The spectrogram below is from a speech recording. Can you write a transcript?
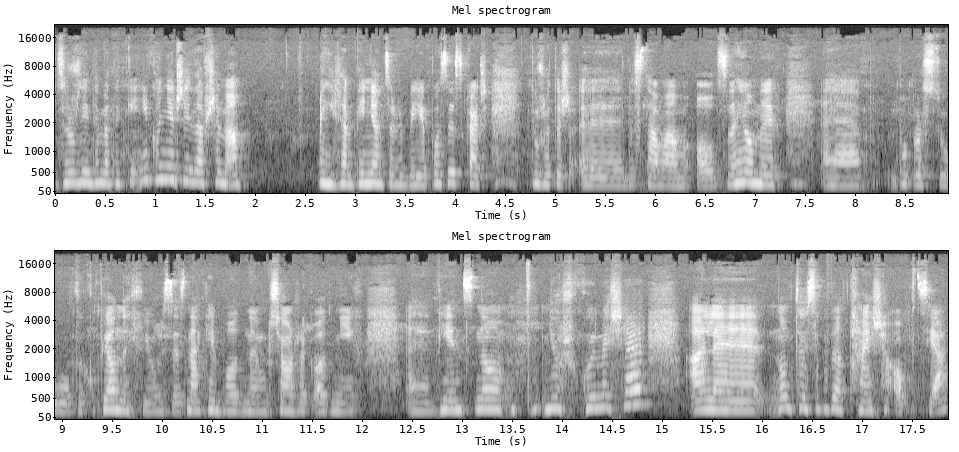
z różnej tematyki i niekoniecznie zawsze ma jakieś tam pieniądze, żeby je pozyskać. Dużo też e, dostałam od znajomych, e, po prostu wykupionych już ze znakiem wodnym, książek od nich, e, więc no nie oszukujmy się, ale no, to jest na pewno tańsza opcja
